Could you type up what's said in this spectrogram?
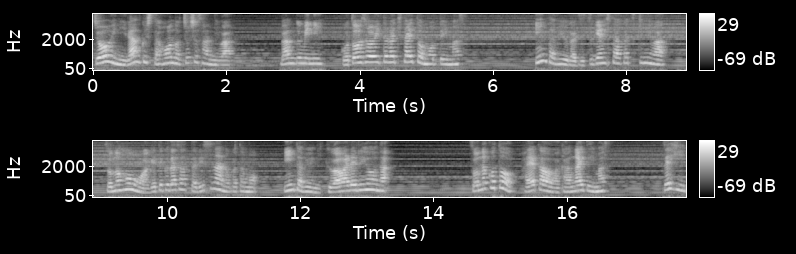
上位にランクした本の著者さんには番組にご登場いただきたいと思っています。インタビューが実現した暁には、その本を挙げてくださったリスナーの方もインタビューに加われるような、そんなことを早川は考えています。ぜひ、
